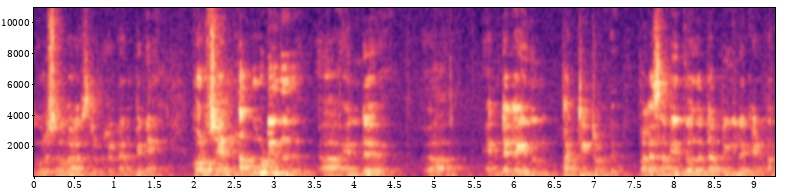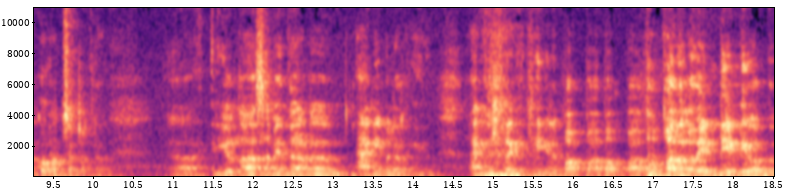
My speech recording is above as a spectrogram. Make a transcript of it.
നൂറ് ശതമാനം സ്ക്രിപ്റ്റിലുണ്ടായിരുന്നു. പിന്നെ കുറച്ച് എണ്ണം കൂടിയത് എന്റെ എന്റെ എന്റെ കയ്യിൽ നിന്നും പറ്റിയിട്ടുണ്ട്. പല സമയത്തും അത് ഡബിങ്ങിലൊക്കെ എണ്ണം കുറച്ചിട്ടുണ്ട്. എനിക്ക് ആ സമയത്താണ് ആനിമൽ ഇറങ്ങിയത്. ആനിമൽ ഇറങ്ങിയത് ഇങ്ങനെ പപ്പ പപ്പ പപ്പ എന്നുള്ളത് എണ്ണി എണ്ണി വന്നു.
